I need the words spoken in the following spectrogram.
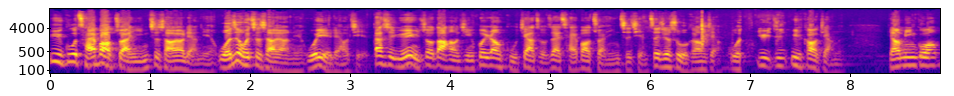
预估财报转盈至少要两年。我认为至少两年，我也了解。但是元宇宙大行情会让股价走在财报转盈之前，这就是我刚刚讲我预预告讲的。阳明光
